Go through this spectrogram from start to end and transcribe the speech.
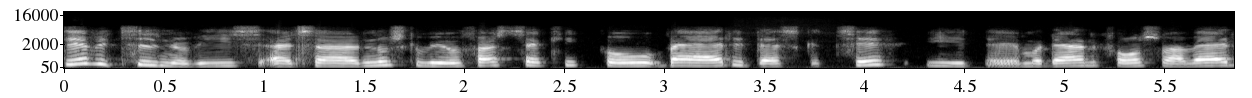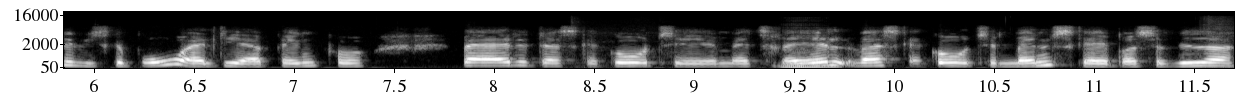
det vil tiden jo vise. Altså, nu skal vi jo først til at kigge på, hvad er det, der skal til i et øh, moderne forsvar? Hvad er det, vi skal bruge alle de her penge på? Hvad er det, der skal gå til materiel? Hvad skal gå til mandskab og så videre?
